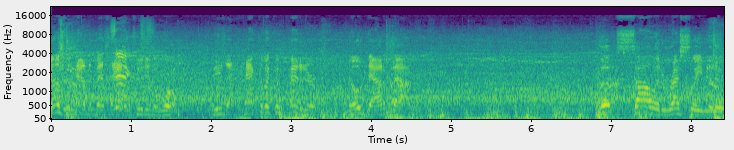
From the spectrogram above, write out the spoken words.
doesn't have the best attitude in the world, but he's a heck of a competitor, no doubt about it. Good, solid wrestling maneuver.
